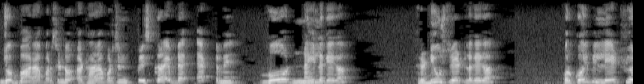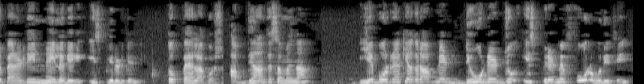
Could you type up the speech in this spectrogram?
जो 12 परसेंट और 18 परसेंट प्रिस्क्राइब्ड है एक्ट में, वो नहीं लगेगा। रिड्यूस्ड रेट लगेगा और कोई भी लेट फ्यूर पेनल्टी नहीं लगेगी इस पीरियड के लिए। तो पहला क्वेश्चन आप ध्यान से समझना, ये बोल रहे हैं कि अगर आपने ड्यू डेट जो इस पीरियड में फॉल हो रही थी,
